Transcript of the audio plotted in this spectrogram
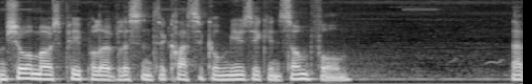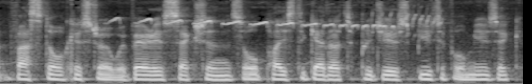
I'm sure most people have listened to classical music in some form. That vast orchestra with various sections all placed together to produce beautiful music.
